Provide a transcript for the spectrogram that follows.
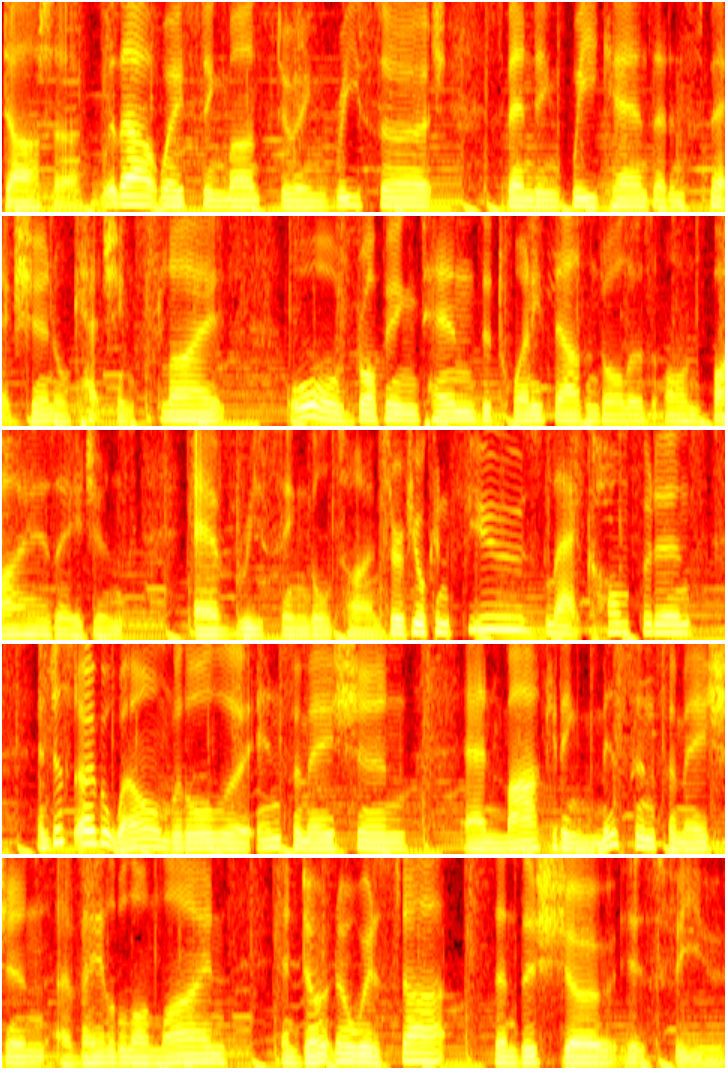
data without wasting months doing research, spending weekends at inspection or catching flights or dropping ten to twenty thousand dollars on buyers agents every single time. So if you're confused, lack confidence, and just overwhelmed with all the information and marketing misinformation available online and don't know where to start, then this show is for you.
